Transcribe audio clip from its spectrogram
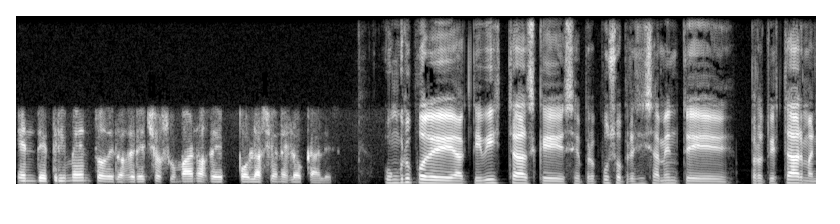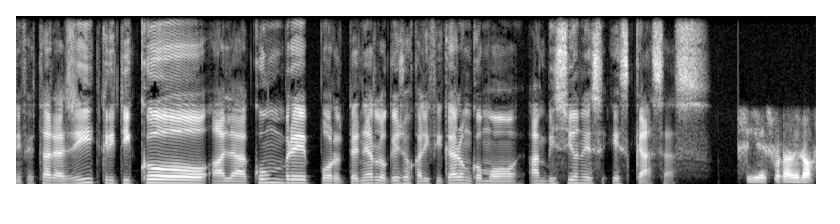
en detrimento de los derechos humanos de poblaciones locales. Un grupo de activistas que se propuso precisamente protestar, manifestar allí, criticó a la cumbre por tener lo que ellos calificaron como ambiciones escasas. Sí, es uno de los,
